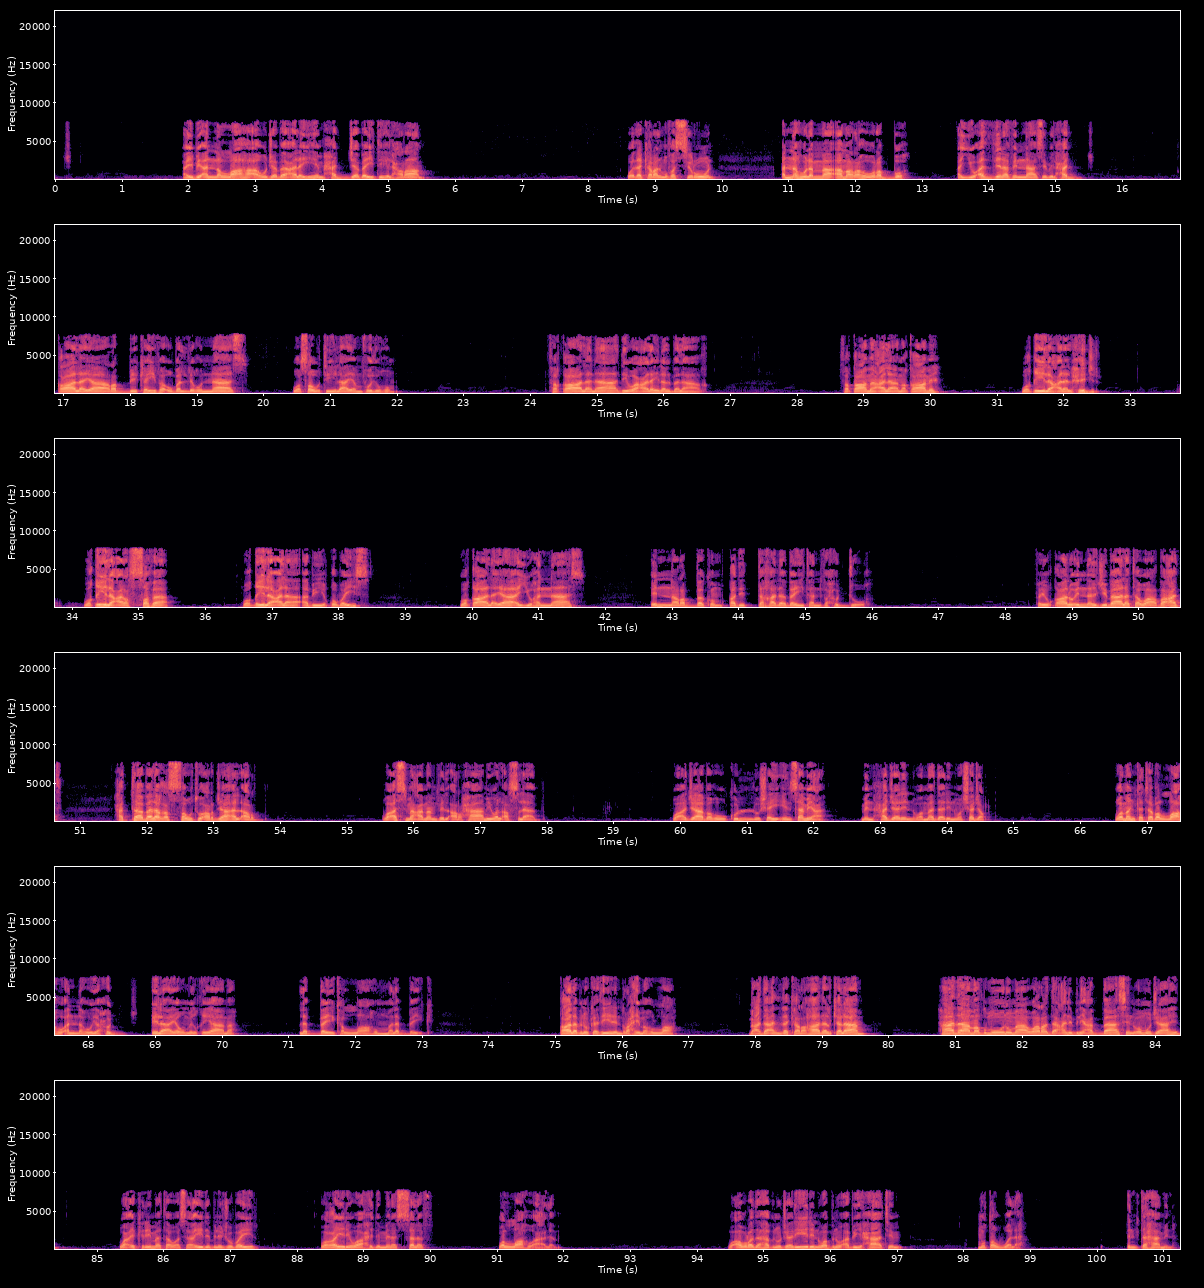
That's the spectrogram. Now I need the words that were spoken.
أي بأن الله أوجب عليهم حج بيته الحرام. وذكر المفسرون أنه لما أمره ربه أن يؤذن في الناس بالحج قال يا رب كيف أبلغ الناس وصوتي لا ينفذهم؟ فقال نادي وعلينا البلاغ. فقام على مقامه وقيل على الحجر وقيل على الصفا وقيل على أبي قبيس وقال يا أيها الناس إن ربكم قد اتخذ بيتا فحجوه. فيقال إن الجبال تواضعت حتى بلغ الصوت أرجاء الأرض وأسمع من في الأرحام والأصلاب. وأجابه كل شيء سمع من حجر ومدر وشجر. ومن كتب الله أنه يحج إلى يوم القيامة لبيك اللهم لبيك. قال ابن كثير رحمه الله بعد أن ذكر هذا الكلام هذا مضمون ما ورد عن ابن عباس ومجاهد وعكرمة وسعيد بن جبير وغير واحد من السلف والله أعلم. وأوردها ابن جرير وابن أبي حاتم مطولة. انتهى منه.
